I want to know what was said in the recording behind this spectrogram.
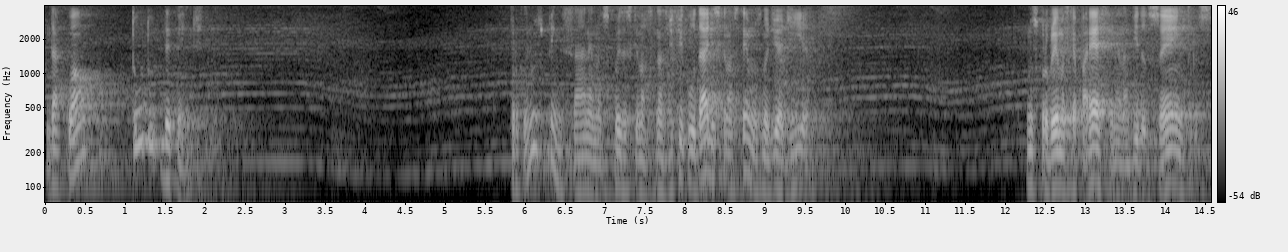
da qual tudo depende. Procuremos pensar né, nas coisas que nós, nas dificuldades que nós temos no dia a dia, nos problemas que aparecem né, na vida dos centros,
